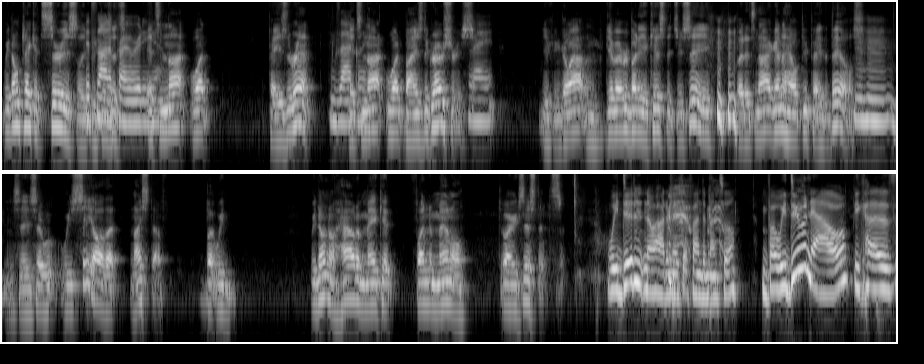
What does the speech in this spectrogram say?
we don't take it seriously. It's not because a priority, It's yeah. not what pays the rent. Exactly. It's not what buys the groceries. Right. You can go out and give everybody a kiss that you see, but it's not going to help you pay the bills. Mm-hmm. You see, so we see all that nice stuff, but we we don't know how to make it fundamental to our existence. We didn't know how to make it fundamental, but we do now because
